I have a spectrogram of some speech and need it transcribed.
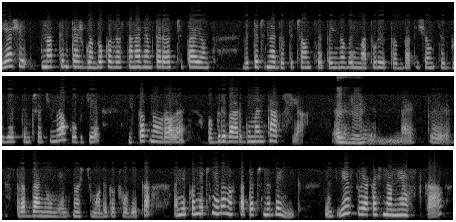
Ja się nad tym też głęboko zastanawiam teraz, czytając wytyczne dotyczące tej nowej matury po 2023 roku, gdzie istotną rolę odgrywa argumentacja e, Mhm. w, w, sprawdzaniu umiejętności młodego człowieka, a niekoniecznie ten ostateczny wynik. Więc jest tu jakaś namiastka y,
